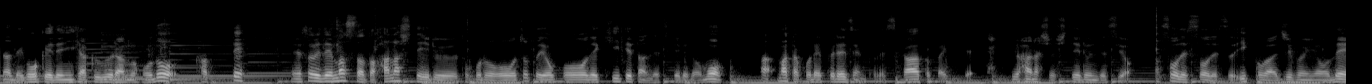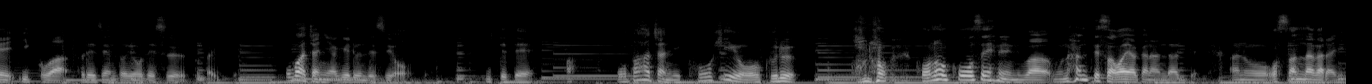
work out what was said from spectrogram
なんで合計で 200g ほど買って、それでマスターと話しているところをちょっと横で聞いてたんですけれども、あ、またこれプレゼントですかとか言って、いう話をしているんですよ。そうです、そうです。1個は自分用で、1個はプレゼント用です。とか言って、おばあちゃんにあげるんですよ。って言ってて、あ、おばあちゃんにコーヒーを送る。この、この高青年はもうなんて爽やかなんだって、あの、おっさんながらに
